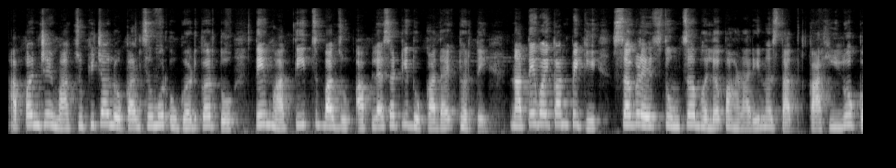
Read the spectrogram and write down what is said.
आपण जेव्हा चुकीच्या लोकांसमोर उघड करतो तेव्हा तीच बाजू आपल्यासाठी धोकादायक ठरते. नातेवाईकांपैकी सगळेच तुमचं भलं पाहणारे नसतात. काही लोक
